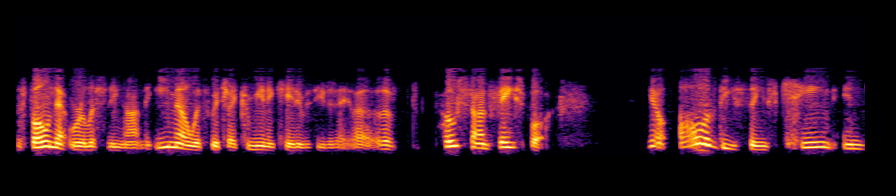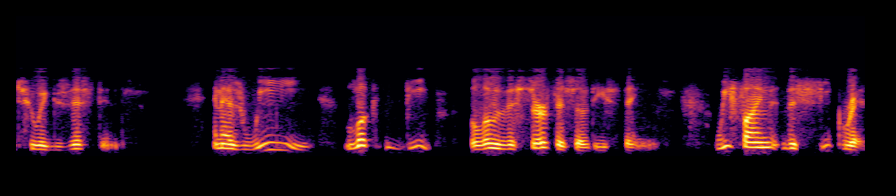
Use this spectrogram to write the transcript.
The phone that we're listening on, the email with which I communicated with you today, uh, the posts on Facebook. You know, all of these things came into existence. And as we look deep below the surface of these things, we find the secrets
